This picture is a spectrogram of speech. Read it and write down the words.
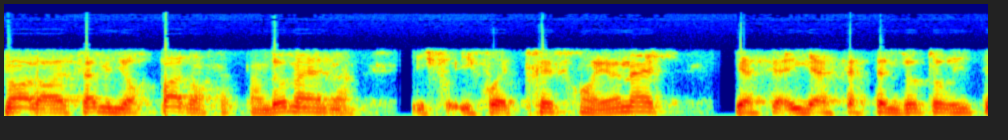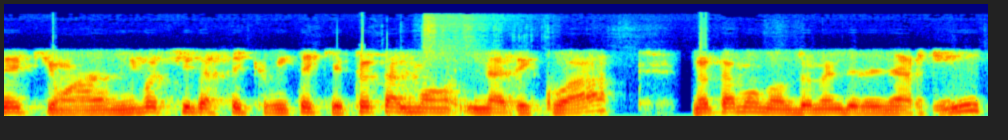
Non, alors elle ne s'améliore pas dans certains domaines. Il faut, être très franc et honnête. Il y, a, certaines autorités qui ont un niveau de cybersécurité qui est totalement inadéquat, notamment dans le domaine de l'énergie,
